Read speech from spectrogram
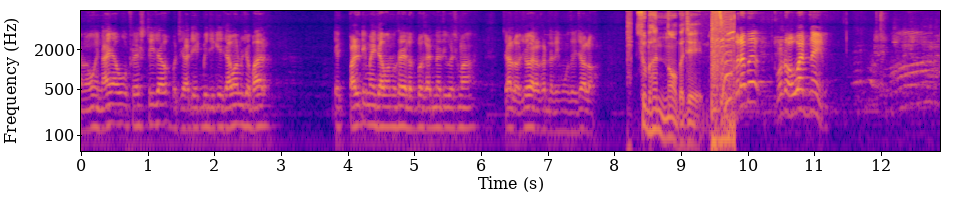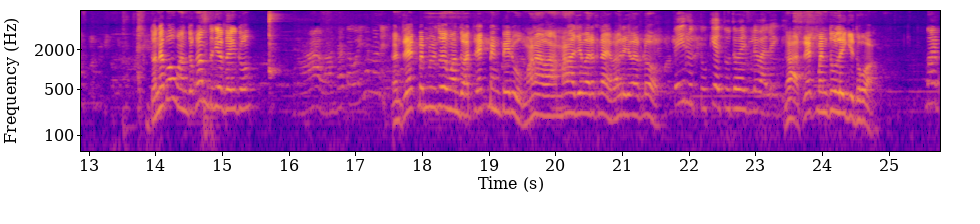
અને હું નાહી આવું ફ્રેશ થઈ જાઉં, પછી આજે એક બે જગ્યાએ જવાનું છે બહાર. એક પાર્ટીમાં જવાનું થાય લગભગ આજના દિવસમાં. ચાલો જો વખત નથી હું ચાલો. સુબહ નौ બજે. બરાબર? ખોટો અવાજ નહીં. તને બહુ વાંધો કામ તૈયાર થઈ તો વાંધો આ ટ્રેક પહેર્યું. માણા માણા રખડાય વાઘરી જેવા રખડો. પહેર્યું હા ટ્રેક તું લઈ ગઈ ધોવા. મારા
